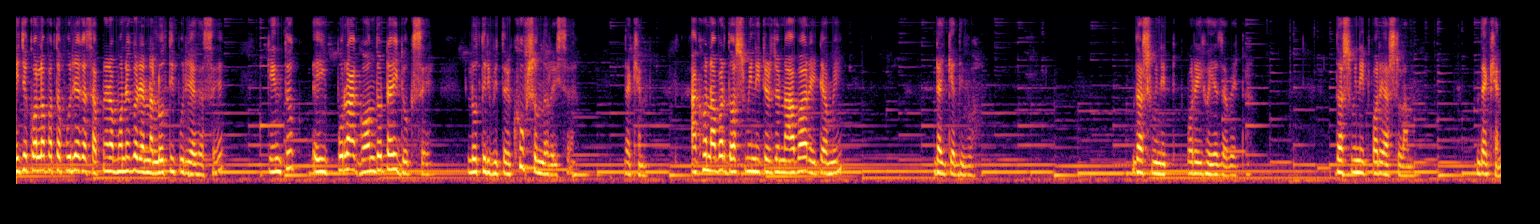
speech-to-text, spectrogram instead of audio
এই যে কলা পাতা পুড়িয়া গেছে, আপনারা মনে করেন না লতি পুড়িয়া গেছে, কিন্তু এই পুরা গন্ধটাই ঢুকছে লতির ভিতরে, খুব সুন্দর হয়েছে। দেখেন, এখন আবার দশ মিনিটের জন্য আবার এটা আমি ডাইকা দিব। দশ মিনিট পরেই হয়ে যাবে এটা। দশ মিনিট পরে আসলাম। দেখেন,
